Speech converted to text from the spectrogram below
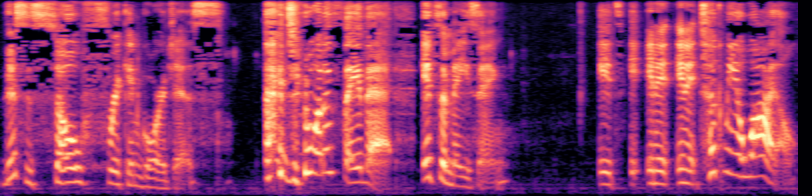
This is so freaking gorgeous. I do want to say that. It's amazing. It's and it and it took me a while.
